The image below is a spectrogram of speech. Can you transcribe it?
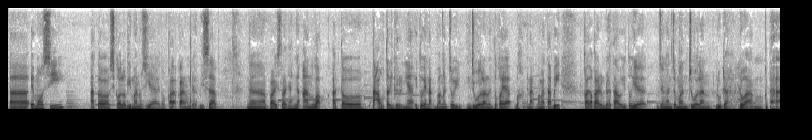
uh, emosi atau psikologi manusia itu kalau kalian udah bisa nge apa istilahnya nge unlock atau tahu triggernya itu enak banget cuy. Jualan itu kayak wah enak banget. Tapi kalau kalian udah tahu itu ya jangan cuman jualan ludah doang. Oke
